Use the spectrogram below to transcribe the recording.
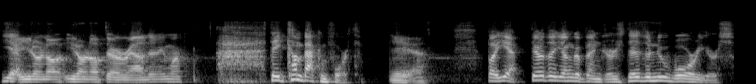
Yeah, Yeah, you don't know you don't know if they're around anymore? they come back and forth. Yeah. But yeah, they're the young Avengers. They're the new Warriors.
